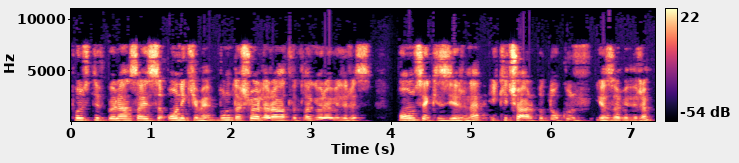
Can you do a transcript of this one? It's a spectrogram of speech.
pozitif bölen sayısı 12 mi? Bunu da şöyle rahatlıkla görebiliriz. 18 yerine 2 çarpı 9 yazabilirim.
